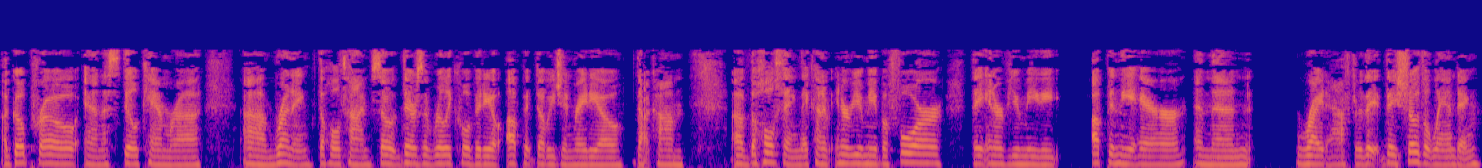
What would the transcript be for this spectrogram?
a GoPro and a still camera um, running the whole time. So there's a really cool video up at wgnradio.com of the whole thing. They kind of interview me before, they interview me up in the air, and then right after they they show the landing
